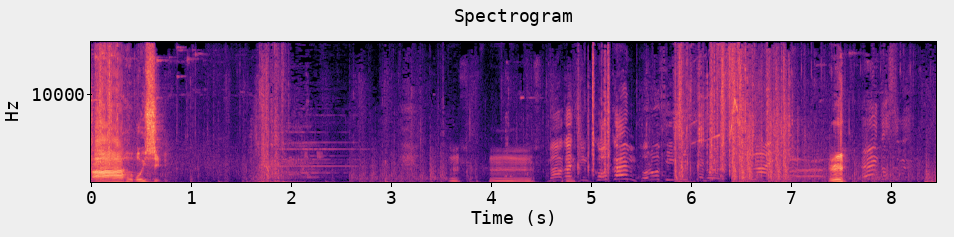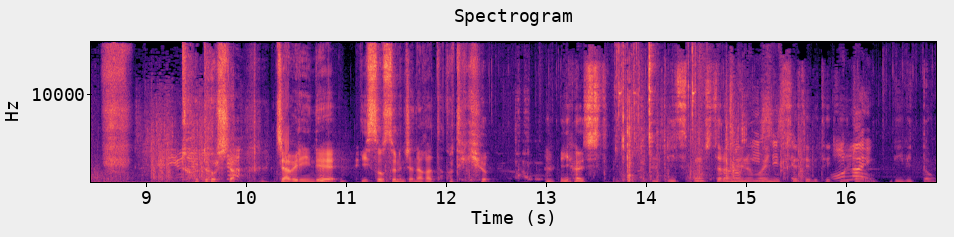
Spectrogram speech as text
あー美味しい。うん。マガジン交換トロフィーシステム少ないうん。援護するどどうした？ジャベリンで一掃するんじゃなかったの敵を。いやちょっとリスポンしたら目の前に伏せてる敵いたわ。ビビったわ。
